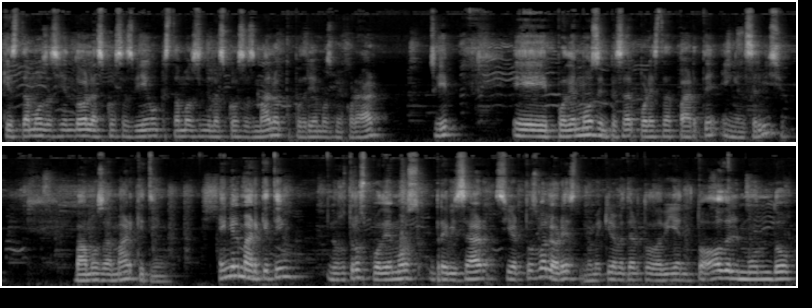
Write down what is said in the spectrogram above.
que estamos haciendo las cosas bien o que estamos haciendo las cosas mal o que podríamos mejorar, ¿sí? Eh, podemos empezar por esta parte en el servicio. Vamos a marketing. En el marketing nosotros podemos revisar ciertos valores. No me quiero meter todavía en todo el mundo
